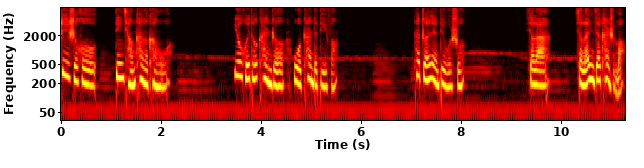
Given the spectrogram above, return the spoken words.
这时候，丁强看了看我，又回头看着我看的地方。他转脸对我说：“小兰，小兰，你在看什么？”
